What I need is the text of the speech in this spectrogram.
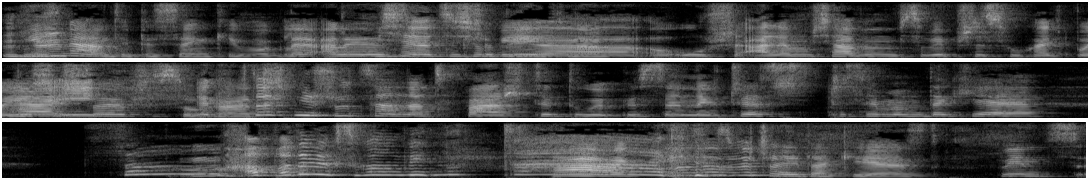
Nie Mhm. znałam tej piosenki w ogóle, ale Mi jest się coś obija o uszy, ale musiałabym sobie przesłuchać, bo ja Musisz i... sobie przesłuchać. Jak ktoś mi rzuca na twarz tytuły piosenek, czas, czasem mam takie... Co? A potem jak słucham, mówię, no Tak, no zazwyczaj tak jest. Więc y,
